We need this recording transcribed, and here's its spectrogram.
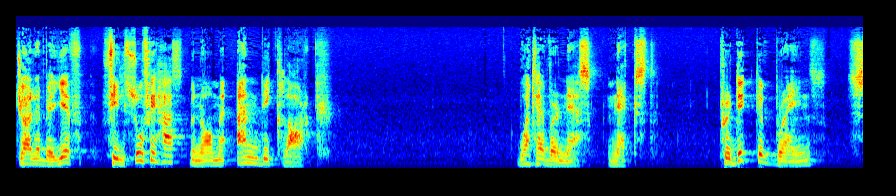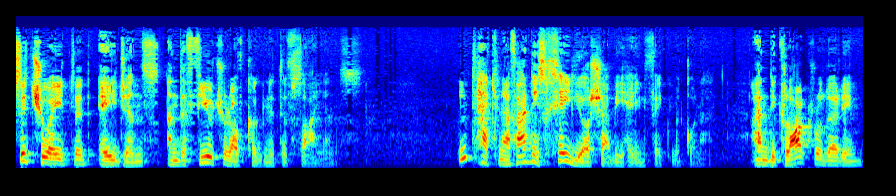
جالبه یه فیلسوفی هست به نام اندی کلارک Whatever next. Predictive Brains situated agents and the future of cognitive science. این تک نفر نیست. خیلی ها شبیه این فکر می‌کنن. اندی کلارک رو داریم.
